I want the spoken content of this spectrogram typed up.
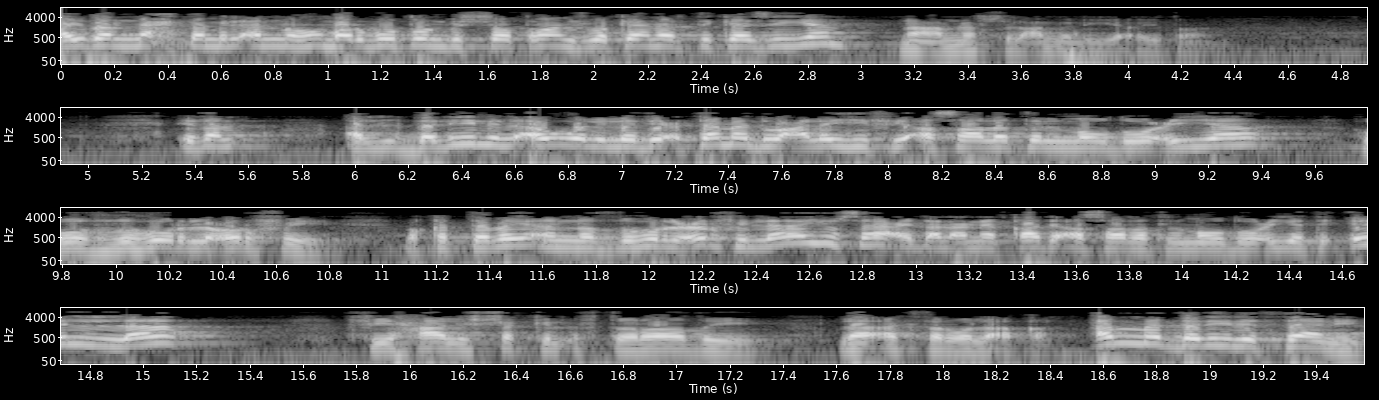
أيضا نحتمل أنه مربوط بالشطرنج وكان ارتكازيا؟ نعم نفس العملية أيضا. إذا الدليل الأول الذي اعتمدوا عليه في أصالة الموضوعية هو الظهور العرفي. وقد تبين أن الظهور العرفي لا يساعد على انعقاد أصالة الموضوعية إلا في حال الشك الافتراضي لا أكثر ولا أقل. أما الدليل الثاني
